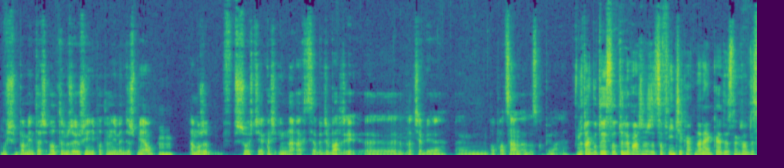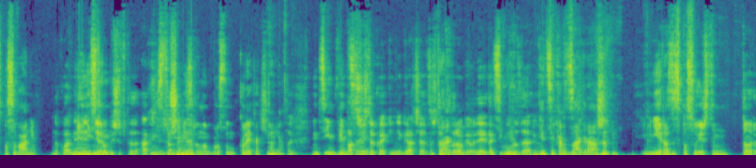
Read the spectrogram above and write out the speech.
musisz pamiętać o tym, że już jej nie, potem nie będziesz miał, Mhm. a może w przyszłości jakaś inna akcja będzie bardziej e, dla ciebie opłacalna do skopiowania. No tak, bo to jest o tyle ważne, że cofnięcie kart na rękę to jest tak naprawdę spasowanie. Dokładnie, Nie, nie, nie, tu- robisz wtedy akcji Nic tu się żadnej, nie nie? zrobi, no po prostu kolejka ci Tak. Tak. Więc im I więcej... patrzysz tylko, jak inni gracze coś tam Tak. zrobią, nie? I tak, Więc im, kurde. Im więcej kart zagrasz, im mniej razy spasujesz, tym to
